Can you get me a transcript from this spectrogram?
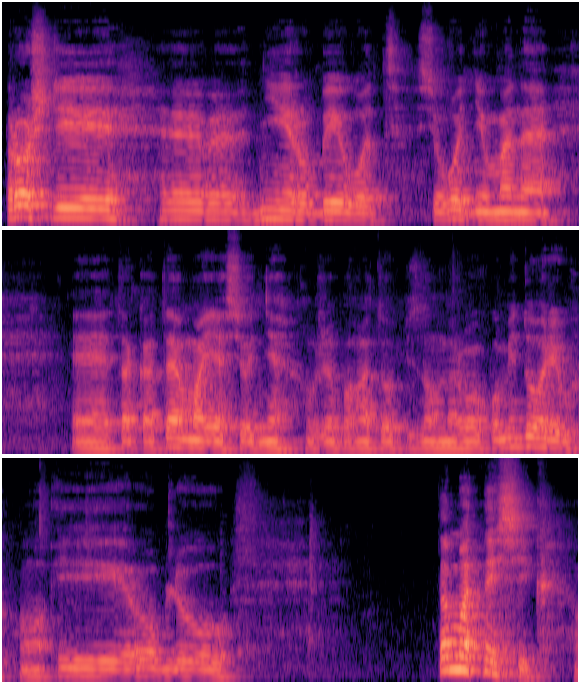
Прошлі е, дні робив, от сьогодні в мене така тема. Я сьогодні вже багато пізнав нарвав помідорів о, і роблю томатний сік. О,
